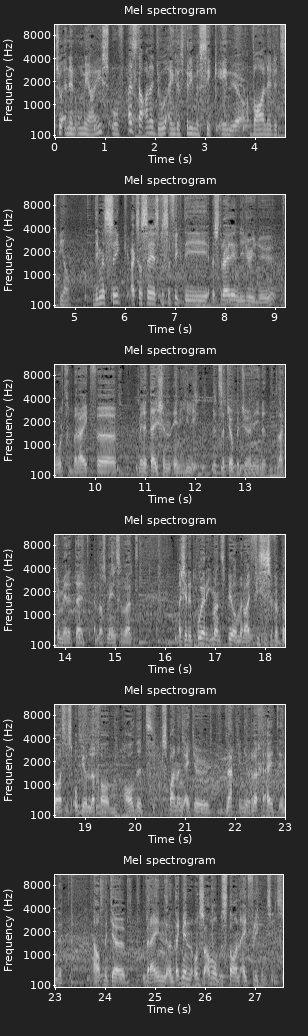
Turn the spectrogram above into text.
so in en om die huis of is daar ander doeleindes vir die musiek en ja. waar hulle dit speel? Die musiek, ek sal sê spesifiek die Australian didgeridoo word gebruik vir meditation en healing. Dit sit jou op 'n journey, dit laat jou meditate en daar's mense wat as jy dit oor iemand speel met daai fisiese vibrasies op jou liggaam, haal dit spanning uit jou nek en jou rug uit en dit help met jou brein want ek meen ons almal bestaan uit frekwensies.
